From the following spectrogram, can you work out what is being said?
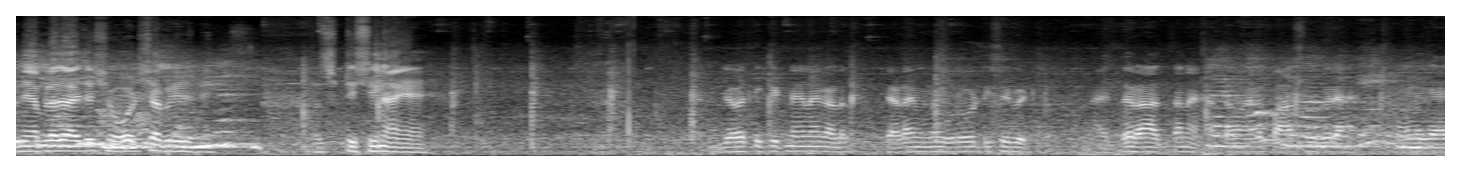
आणि आपल्या जायचं शेवटच्या ब्रिजने टी सी नाही आहे. जेव्हा तिकीट नाही ना काढत त्या टायमिंगला बरोबर टी सी भेटतं. नाहीतर आता नाही. आता माझ्याकडे पास वगैरे आहे. त्यामुळे काय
